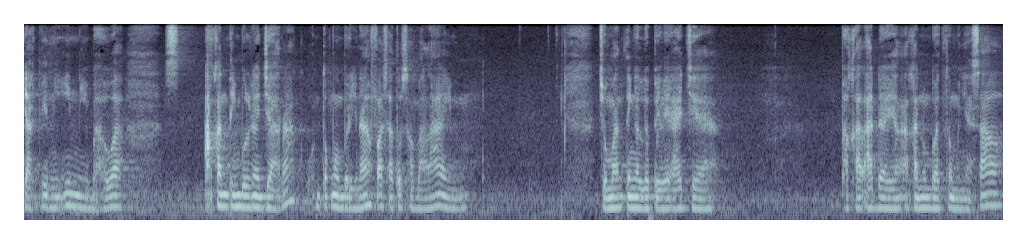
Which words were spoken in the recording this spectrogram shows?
yakini ini bahwa akan timbulnya jarak untuk memberi nafas satu sama lain. Cuman tinggal lu pilih aja. Bakal ada yang akan membuat lu menyesal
